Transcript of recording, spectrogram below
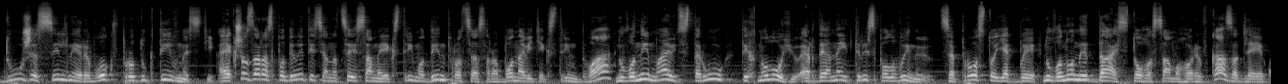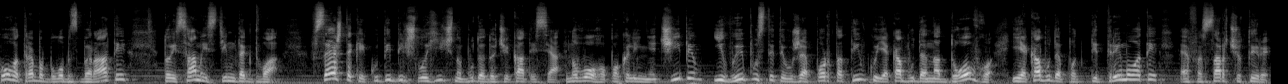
дуже сильний ривок в продуктивності. А якщо зараз подивитися на цей самий Extreme 1 процесор або навіть Extreme 2, ну вони мають стару технологію RDNA 3,5. Це просто якби ну воно не дасть того самого ривка, задля якого треба було б збирати той самий Steam Deck 2. Все ж таки, куди більш логічно буде дочекатися нового покоління чіпів і випустити вже портативку, яка буде надовго і яка буде підтримувати FSR 4.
